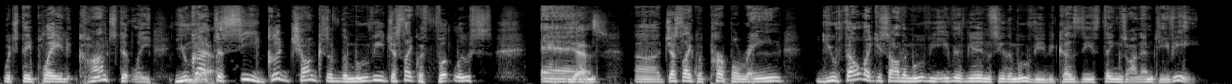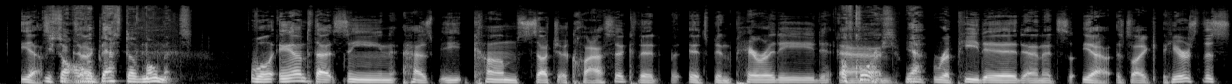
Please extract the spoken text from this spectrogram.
which they played constantly, you got Yes. to see good chunks of the movie, just like with Footloose and Yes. uh, just like with Purple Rain. You felt like you saw the movie even if you didn't see the movie because these things on MTV. Yes, You saw all the best of moments. Well, and that scene has become such a classic that it's been parodied, Of and course, yeah. repeated, and it's yeah, it's like here's this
